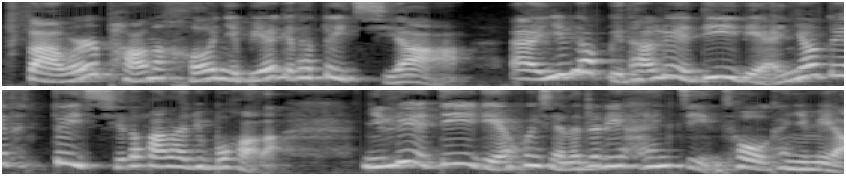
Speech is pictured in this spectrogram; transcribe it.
反文旁的横，你别给它对齐啊。哎，一定要比它略低一点。你要对它对齐的话，它就不好了。你略低一点，会显得这里很紧凑，看见没有？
